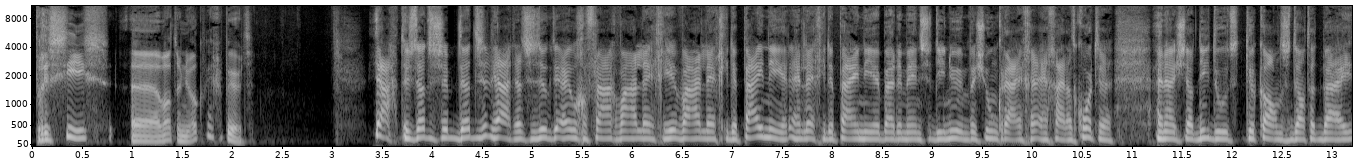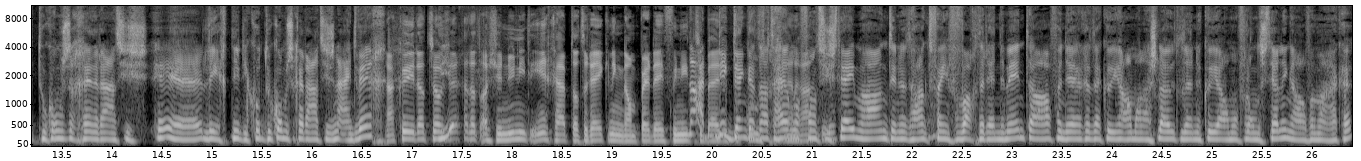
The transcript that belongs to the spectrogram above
Precies uh, wat er nu ook weer gebeurt. Ja, dus dat is, dat, is, ja, dat is natuurlijk de eeuwige vraag: waar leg, je, waar leg je de pijn neer? En leg je de pijn neer bij de mensen die nu een pensioen krijgen en ga je dat korten? En als je dat niet doet, de kans dat het bij toekomstige generaties eh, ligt, die toekomstige generaties een eind weg. Nou, kun je dat zo zeggen dat als je nu niet ingrijpt, dat de rekening dan per definitie nou, bij de Ik denk dat dat helemaal van het systeem hangt en het hangt van je verwachte rendementen af en dergelijke. Daar kun je allemaal aan sleutelen en daar kun je allemaal veronderstellingen over maken.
